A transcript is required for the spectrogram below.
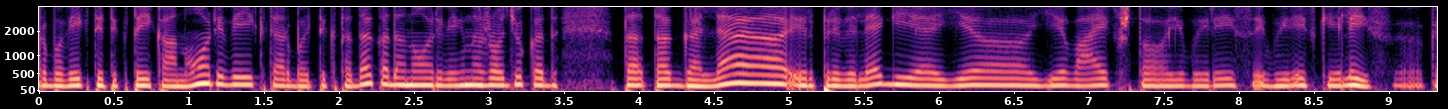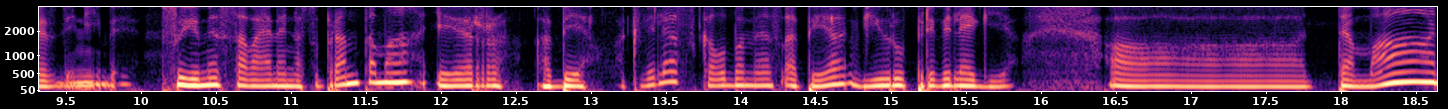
arba veikti tik tai, ką nori veikti, arba tik tada, kada nori veikti. Na, žodžiu, kad ta, ta gale ir privilegija, jie, jie vaikšto įvairiais, įvairiais keliais e, kasdienybėje. Su jumis savaime nesuprantama ir abi akvilės kalbamės apie vyrų privilegiją tema,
